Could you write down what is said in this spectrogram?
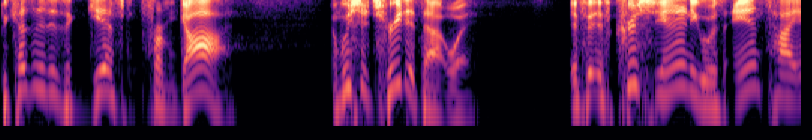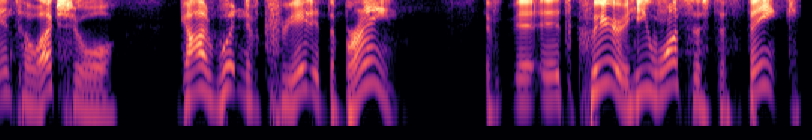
because it is a gift from God. And we should treat it that way. If, if Christianity was anti intellectual, God wouldn't have created the brain. If, it's clear He wants us to think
